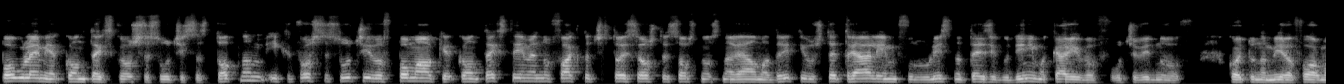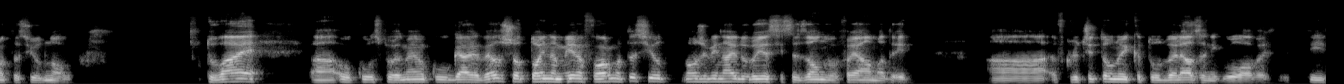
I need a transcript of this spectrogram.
по-големия контекст, какво ще се случи с Тотнам и какво ще се случи в по-малкия контекст, е именно факта, че той все още е собственост на Реал Мадрид и въобще трябва ли им футболист на тези години, макар и в, очевидно в който намира формата си отново. Това е а, около, според мен около Гари Бел, защото той намира формата си от, може би, най-добрия си сезон в Реал Мадрид. А, включително и като отбелязани голове. И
